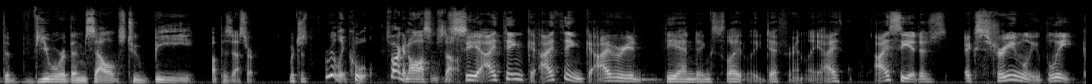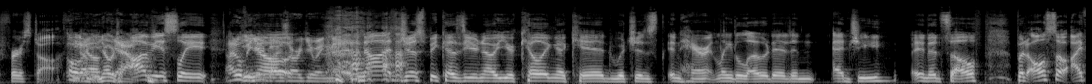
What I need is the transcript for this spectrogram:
the viewer themselves to be a possessor, which is really cool. It's fucking awesome stuff. See, I think I think I read the ending slightly differently. I I see it as extremely bleak. First off, oh, you Oh, know, no doubt. Obviously, I don't think you know, anybody's arguing that. not just because you know you're killing a kid, which is inherently loaded and edgy in itself, but also I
